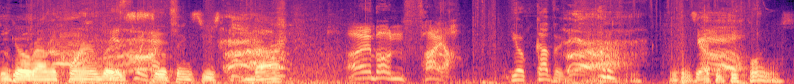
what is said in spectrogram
You go around the corner, but it still thinks you're not. I'm on fire. You're covered. You can zap it two corners.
